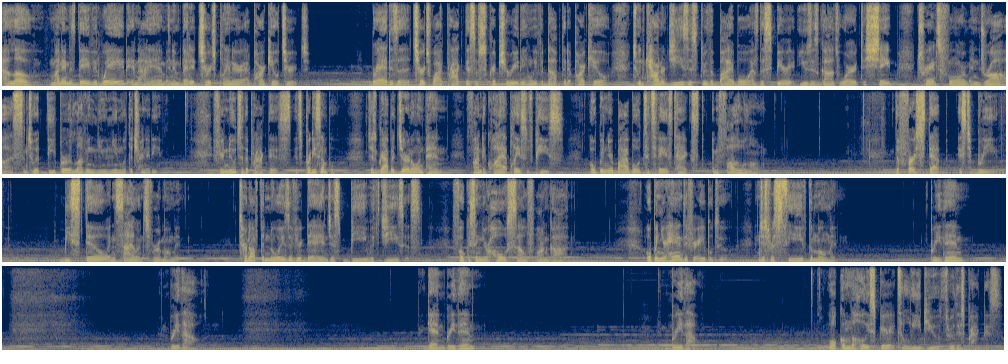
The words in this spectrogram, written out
Hello, my name is David Wade, and I am an embedded church planner at Park Hill Church. Bread is a church wide practice of scripture reading we've adopted at Park Hill to encounter Jesus through the Bible as the Spirit uses God's Word to shape, transform, and draw us into a deeper, loving union with the Trinity. If you're new to the practice, it's pretty simple. Just grab a journal and pen, find a quiet place of peace, open your Bible to today's text, and follow along. The first step is to breathe. Be still in silence for a moment. Turn off the noise of your day and just be with Jesus, focusing your whole self on God. Open your hands if you're able to, and just receive the moment. Breathe in, breathe out. Again, breathe in, breathe out. Welcome the Holy Spirit to lead you through this practice.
